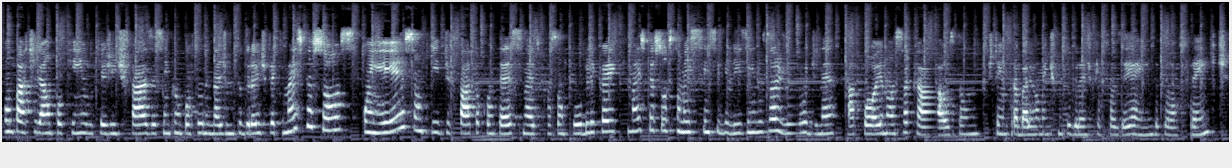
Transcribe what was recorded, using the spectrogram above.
compartilhar um pouquinho do que a gente faz é sempre uma oportunidade muito grande para que mais pessoas conheçam o que de fato acontece na educação pública e que mais pessoas também se sensibilizem e nos ajude, né? Apoiem nossa causa. Então, a gente tem um trabalho realmente muito grande para fazer ainda pela frente.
